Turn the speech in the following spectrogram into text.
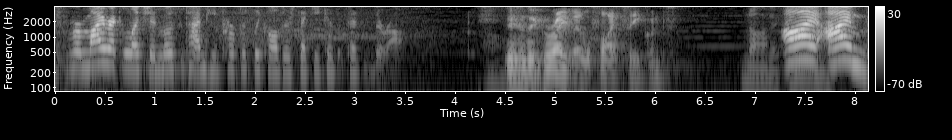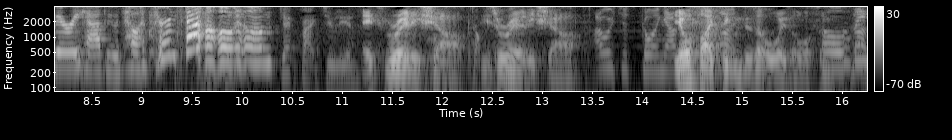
from my recollection, most of the time he purposely calls her Seki because it pisses her off. This is a great little fight sequence. Not. I I'm very happy with how it turns out. Um, Get back, Julian. It's really sharp. He's really sharp. I was just going out. Your fight sequences are always awesome. oh, It's not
